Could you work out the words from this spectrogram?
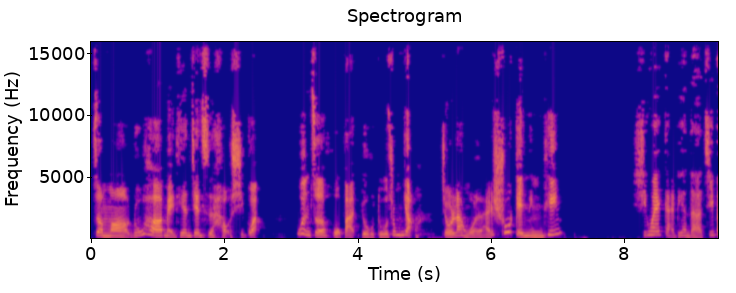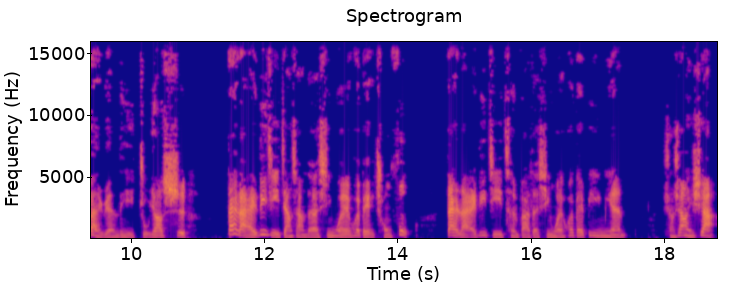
怎么如何每天坚持好习惯？问责伙伴有多重要？就让我来说给您听。行为改变的基本原理主要是带来立即奖赏的行为会被重复，带来立即惩罚的行为会被避免。想象一下，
